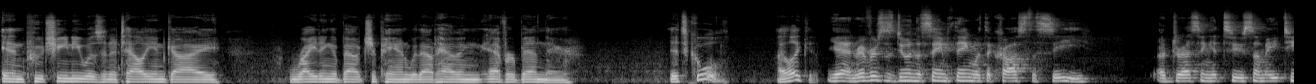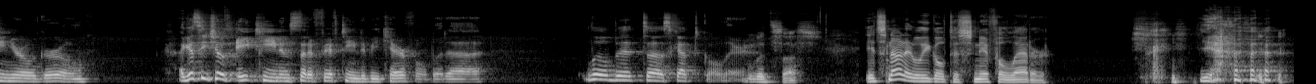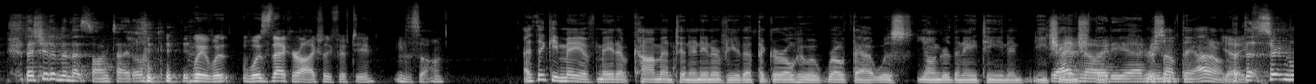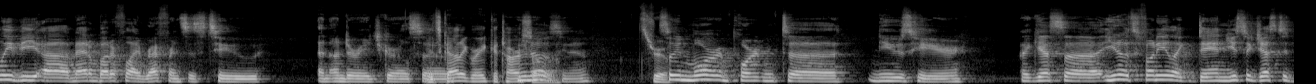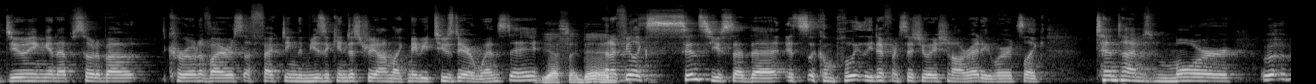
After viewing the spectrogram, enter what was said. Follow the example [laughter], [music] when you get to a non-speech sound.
and Puccini was an Italian guy writing about Japan without having ever been there. It's cool. I like it. Yeah, and Rivers is doing the same thing with Across the Sea, addressing it to some 18 year old girl. I guess he chose 18 instead of 15 to be careful, but uh, a little bit uh, skeptical there. That's sus. It's not illegal to sniff a letter. [laughs] Yeah, [laughs] that should have been that song title. Wait, was, was that girl actually 15 in the song? I think he may have made a comment in an interview that the girl who wrote that was younger than 18 and he Yeah, I have changed no the- idea. I or mean- something. I don't know. Yeah. But the, certainly the uh, Madame Butterfly references to an underage girl, so It's got a great guitar who solo. knows, you know. It's true. So, in more important uh, news here, I guess uh, you know it's funny. Like Dan, you suggested doing an episode about coronavirus affecting the music industry on like maybe Tuesday or Wednesday. Yes, I did. And I feel like since you said that, it's a completely different situation already, where it's like ten times more.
